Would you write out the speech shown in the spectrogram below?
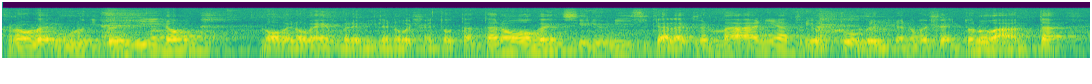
crolla il muro di Berlino, 9 novembre 1989, si riunifica la Germania, 3 ottobre 1990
